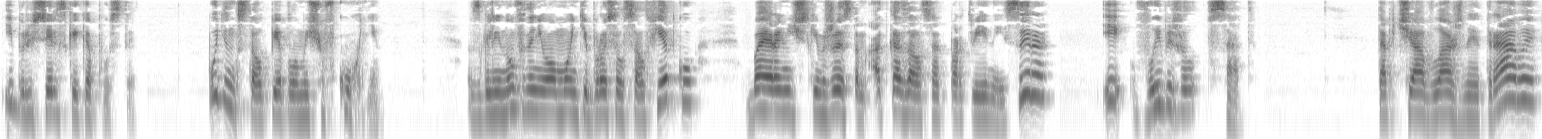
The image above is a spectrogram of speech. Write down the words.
и брюссельской капусты. Пудинг стал пеплом еще в кухне. Взглянув на него, Монти бросил салфетку, байроническим жестом отказался от портвейна и сыра и выбежал в сад. Топча влажные травы,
